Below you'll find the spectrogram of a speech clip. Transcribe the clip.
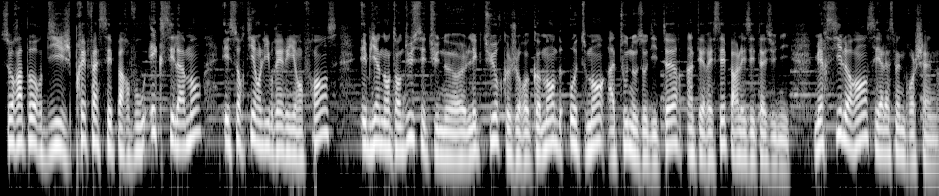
Ce rapport, dis-je, préfacé par vous excellemment, est sorti en librairie en France. Et bien entendu, c'est une lecture que je recommande hautement à tous nos auditeurs intéressés par les États-Unis. Merci Laurence et à la semaine prochaine.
